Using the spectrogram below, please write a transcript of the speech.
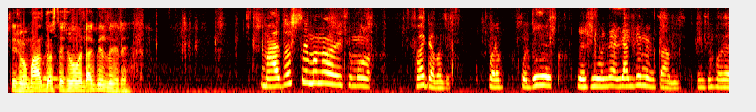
সেই সময় মাছ ধরতে সময় ডাক দিল না রে? মাছ ধরছে মনে হয় এই সময় ছয়টা বাজে। পরে মানে লাগবে না কাম। কিন্তু পরে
